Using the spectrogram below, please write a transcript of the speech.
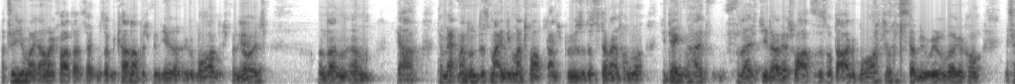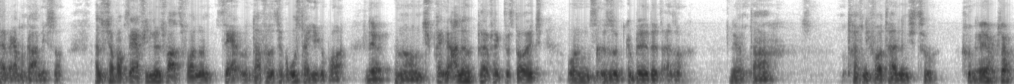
erzähle ich immer, ja, mein Vater ist halt Mosambikaner, aber ich bin hier äh, geboren, ich bin ja. deutsch. Und dann, ähm, ja, da merkt man schon, das meinen die manchmal auch gar nicht böse. Das ist dann einfach nur, die denken halt, vielleicht jeder, der schwarz ist, ist auch da geboren und ist dann irgendwie rübergekommen. Ist halt aber gar nicht so. Also ich habe auch sehr viele schwarze Freunde und sehr, und davon ist der Großteil hier geboren. Ja. Genau. Und die sprechen alle perfektes Deutsch und sind gebildet. Also ja. da treffen die Vorteile nicht zu. Naja, klar.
